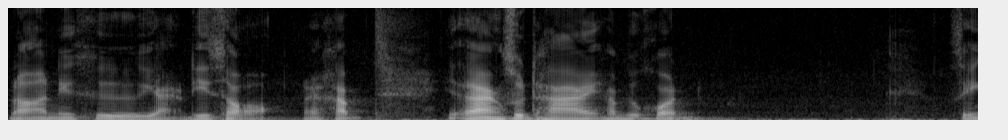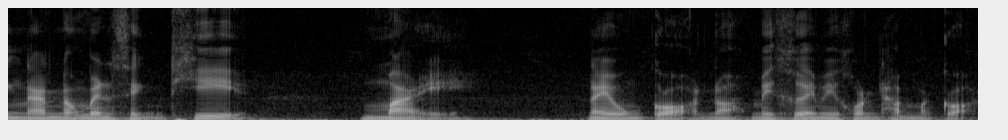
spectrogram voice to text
แล้วอันนี้คืออย่างที่2นะครับอย่างสุดท้ายครับทุกคน สิ่งนั้นต้องเป็นสิ่งที่ใหม่ในองค์กรเนาะไม่เคยมีคนทำมาก่อน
